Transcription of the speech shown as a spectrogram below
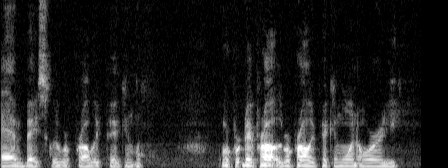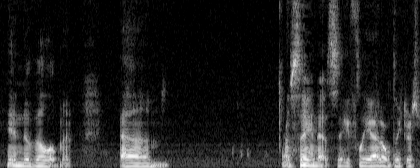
And basically, we're probably picking, we're, they probably, we're probably picking one already in development. Um, I'm saying that safely. I don't think there's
